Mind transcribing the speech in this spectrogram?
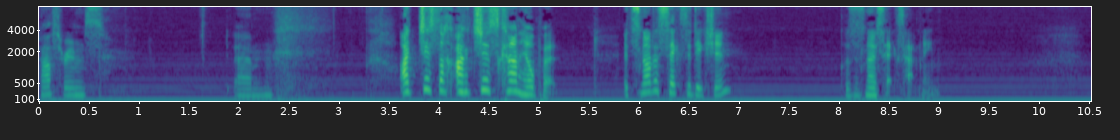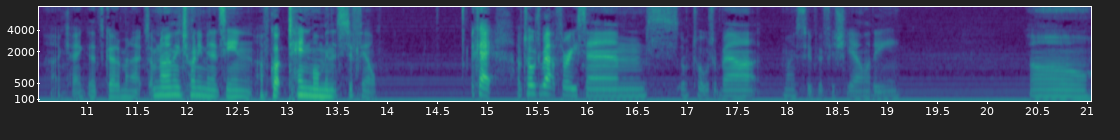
bathrooms. Um, I just like I just can't help it. It's not a sex addiction because there's no sex happening. Okay, let's go to my notes. I'm only 20 minutes in. I've got 10 more minutes to fill. Okay, I've talked about threesomes. I've talked about my superficiality. Oh,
